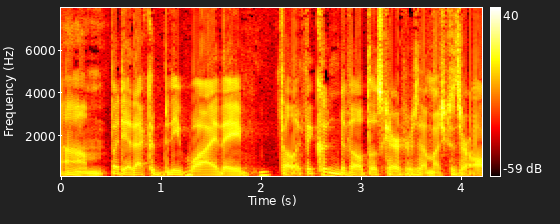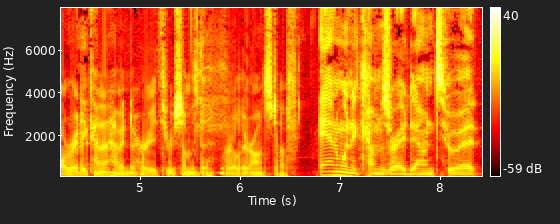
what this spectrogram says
Um, but yeah, that could be why they felt like they couldn't develop those characters that much because they're already kind of having to hurry through some of the earlier on stuff. And when it comes right down to it,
